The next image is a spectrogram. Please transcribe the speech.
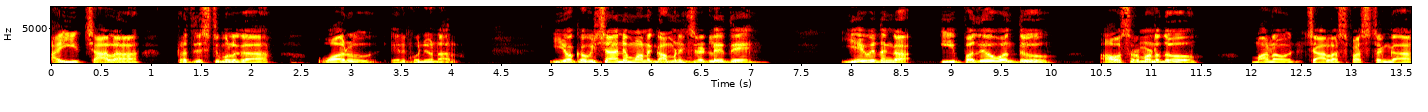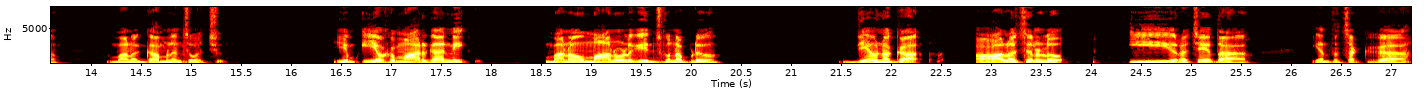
అవి చాలా ప్రతిష్ఠములుగా వారు ఎన్నుకొని ఉన్నారు. ఈ యొక్క విషయాన్ని మనం గమనించినట్లయితే ఏ విధంగా ఈ పదో వంతు అవసరమన్నదో మనం చాలా స్పష్టంగా మనం గమనించవచ్చు. ఈ ఈ యొక్క మార్గాన్ని మనం మానవులుగా ఎంచుకున్నప్పుడు దేవుని యొక్క ఆలోచనలో ఈ రచయిత ఎంత చక్కగా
